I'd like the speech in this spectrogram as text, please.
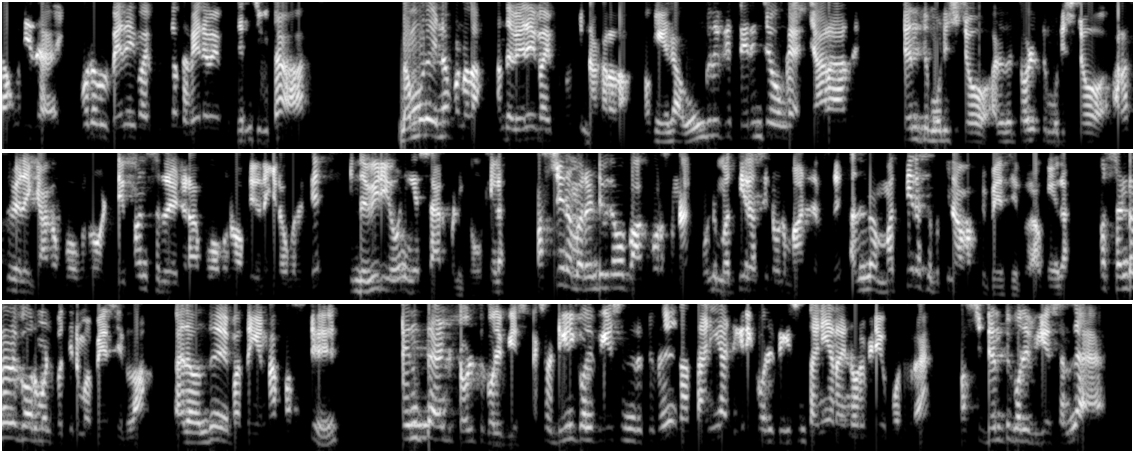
தகுதியில இவ்வளவு வேலை வாய்ப்பு அந்த வேலை வாய்ப்பு தெரிஞ்சுக்கிட்டா நம்மளும் என்ன பண்ணலாம்? அந்த வேலை வாய்ப்பு நோக்கி நகரலாம். ஓகேங்களா? உங்களுக்கு தெரிஞ்சவங்க யாராவது டென்த் முடிச்சிட்டோ அல்லது டுவெல்த் முடிச்சிட்டோ அரசு வேலைக்காக போகணும் டிஃபென்ஸ் ரிலேட்டடா போகணும் அப்படின்னு நினைக்கிறவங்களுக்கு இந்த வீடியோவை நீங்க ஷேர் பண்ணிக்கோங்க. ஓகேங்களா? ஃபர்ஸ்ட் நம்ம ரெண்டு விதமா பார்க்க போற சொன்னா ஒண்ணு மத்திய அரசு இன்னொன்று மாநில அரசு. அது மத்திய அரசு பத்தி நான் ஃபர்ஸ்ட் பேசிடுறேன். ஓகேங்களா? இப்போ சென்ட்ரல் கவர்மெண்ட் பத்தி நம்ம பேசிடலாம். அதில் வந்து பார்த்தீங்கன்னா first tenth and twelfth qualification ஆக்சுவலாக டிகிரி குவாலிஃபிகேஷன் இருக்குது. நான் தனியாக டிகிரி குவாலிஃபிகேஷன் தனியாக நான் இன்னொரு வீடியோ போட்டுக்கிறேன். ஃபர்ஸ்ட் டென்த் குவாலிஃபிகேஷன்ல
